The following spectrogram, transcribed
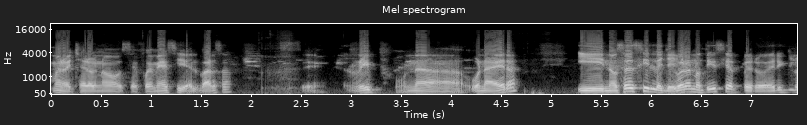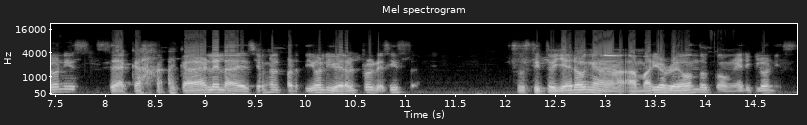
bueno, echaron, no, se fue Messi del Barça. RIP, una, una era. Y no sé si le llegó la noticia, pero Eric Lonis se acaba, acaba de darle la adhesión al Partido Liberal Progresista. Sustituyeron a, a Mario Redondo con Eric Lonis.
